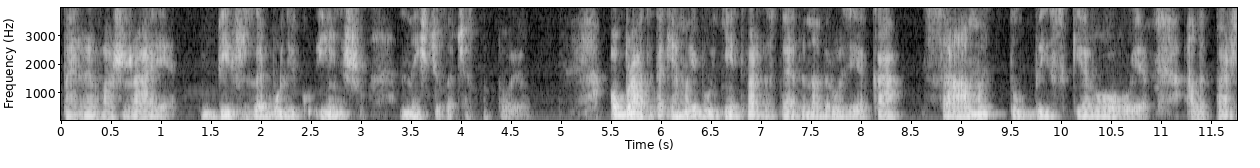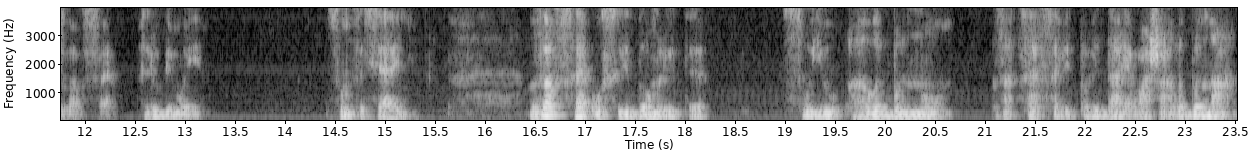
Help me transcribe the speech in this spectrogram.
переважає більш за будь-яку іншу, нижче за частотою обрати таке майбутнє і твердо стояти на дорозі, яка саме туди скеровує. Але перш за все, любі мої, сонцесяйні, за все усвідомлюйте свою глибину. За це все відповідає ваша глибина.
